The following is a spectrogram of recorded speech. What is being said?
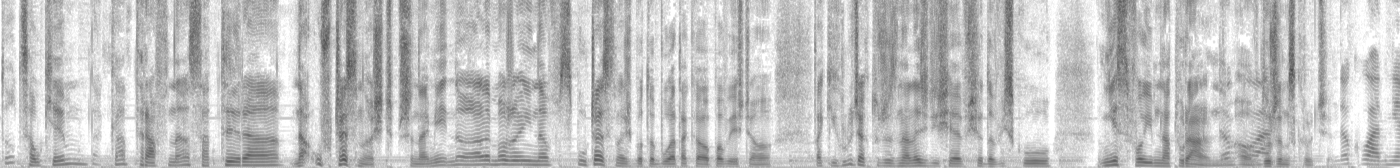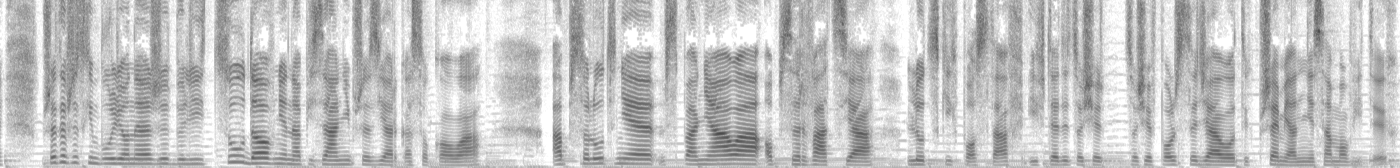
to całkiem taka trafna satyra na ówczesność przynajmniej, no ale może i na współczesność, bo to była taka opowieść o takich ludziach, którzy znaleźli się w środowisku nie swoim naturalnym, o, w Dokładnie. dużym skrócie. Dokładnie. Przede wszystkim bulionerzy byli cudownie napisani przez Jarka Sokoła. Absolutnie wspaniała obserwacja ludzkich postaw i wtedy, co się, co się w Polsce działo, tych przemian niesamowitych.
